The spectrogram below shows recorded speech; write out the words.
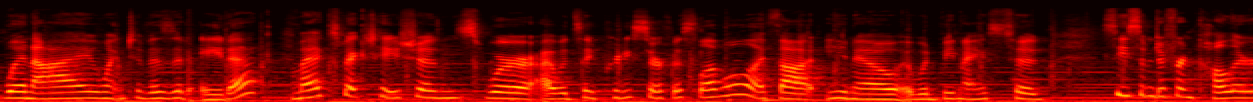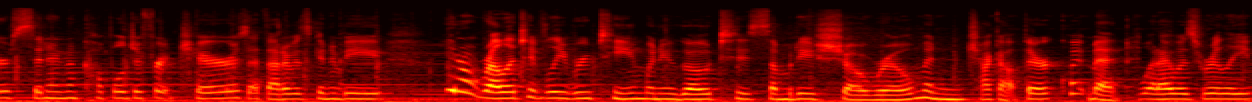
When I went to visit A-dec, my expectations were, I would say, pretty surface level. I thought, you know, it would be nice to see some different colors, sit in a couple different chairs. I thought it was going to be, you know, relatively routine when you go to somebody's showroom and check out their equipment. What I was really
